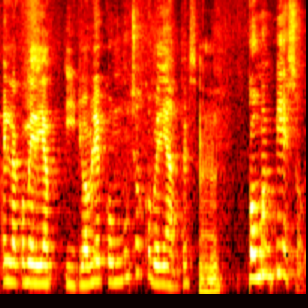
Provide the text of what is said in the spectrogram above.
en la comedia y yo hablé con muchos comediantes, ¿cómo empiezo?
